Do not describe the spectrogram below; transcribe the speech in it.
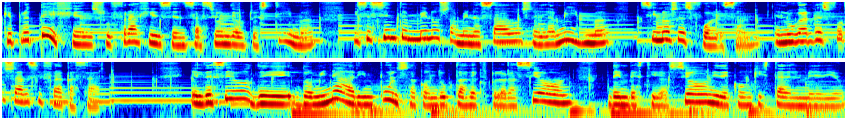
que protegen su frágil sensación de autoestima y se sienten menos amenazados en la misma si no se esfuerzan, en lugar de esforzarse y fracasar. El deseo de dominar impulsa conductas de exploración, de investigación y de conquista del medio.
